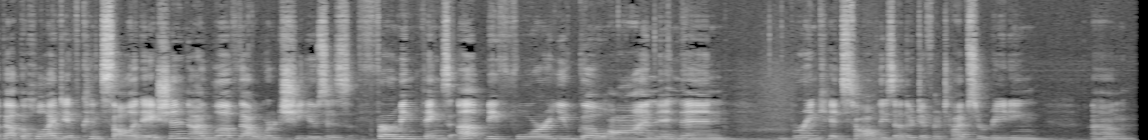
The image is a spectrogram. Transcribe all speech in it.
about the whole idea of consolidation. I love that word she uses, firming things up before you go on and then bring kids to all these other different types of reading. Um,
